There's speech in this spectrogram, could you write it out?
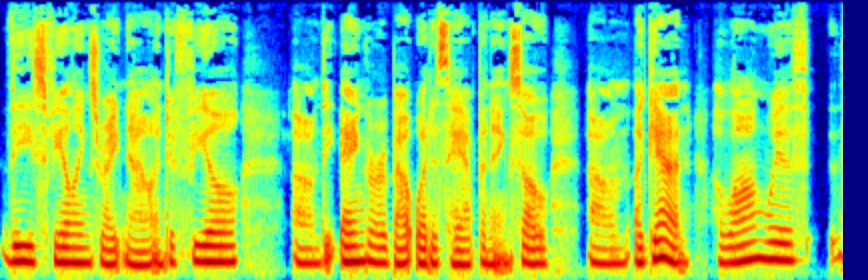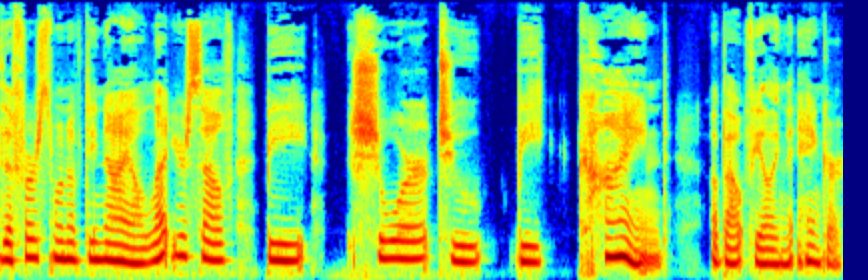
these feelings right now and to feel um, the anger about what is happening. So, um, again, along with the first one of denial, let yourself be sure to be kind about feeling the anger.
